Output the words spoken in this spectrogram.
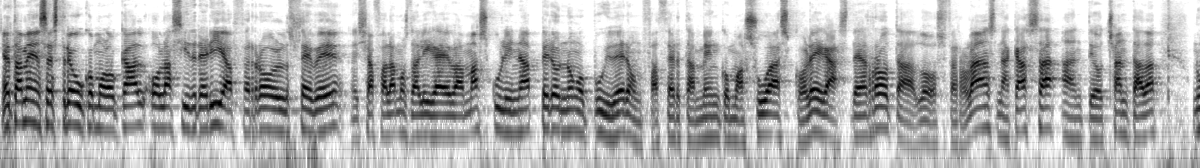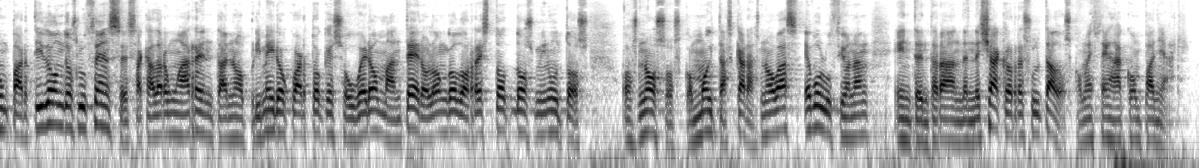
E tamén se estreou como local o La Sidrería Ferrol CB, eh, xa falamos da Liga EVA masculina, pero non o puideron facer tamén como as súas colegas. Derrota dos ferroláns na casa ante o Chantada nun partido onde os lucenses acadaron unha renta no primeiro cuarto que souberon manter ao longo do resto dos minutos. Os nosos, con moitas caras novas, evolucionan e intentarán dende xa que os resultados comecen a acompañar.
